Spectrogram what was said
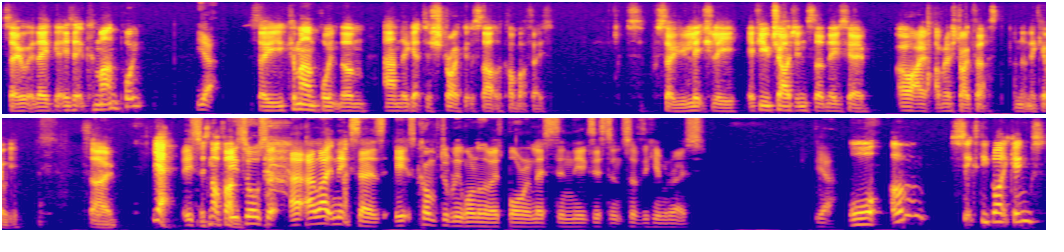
So they is it command point? Yeah. So you command point them, and they get to strike at the start of the combat phase. So you literally, if you charge into them, they just go, "All right, I'm going to strike first, and then they kill you. So yeah, It's, It's not fun. It's also, uh, like Nick says, it's comfortably one of the most boring lists in the existence of the human race. Yeah. Or oh, 60 Blight Kings.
